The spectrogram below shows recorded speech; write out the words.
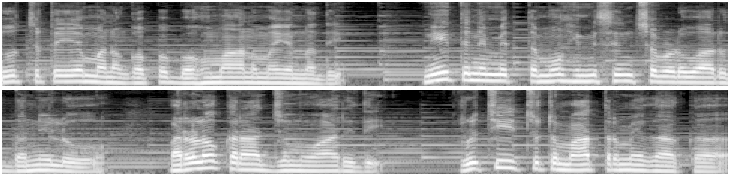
చూచుటయే మన గొప్ప బహుమానమై ఉన్నది. నీతి నిమిత్తము హింసించబడు వారు ధన్యులు పరలోక రాజ్యము వారిది. రుచి ఇచ్చుట మాత్రమే గాక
